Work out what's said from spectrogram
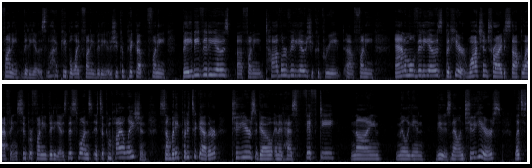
funny videos. A lot of people like funny videos. You could pick up funny baby videos, uh, funny toddler videos. You could create uh, funny animal videos. But here, watch and try to stop laughing. Super funny videos. This one's, it's a compilation. Somebody put it together two years ago and it has 59 million views. Now, in two years, let's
